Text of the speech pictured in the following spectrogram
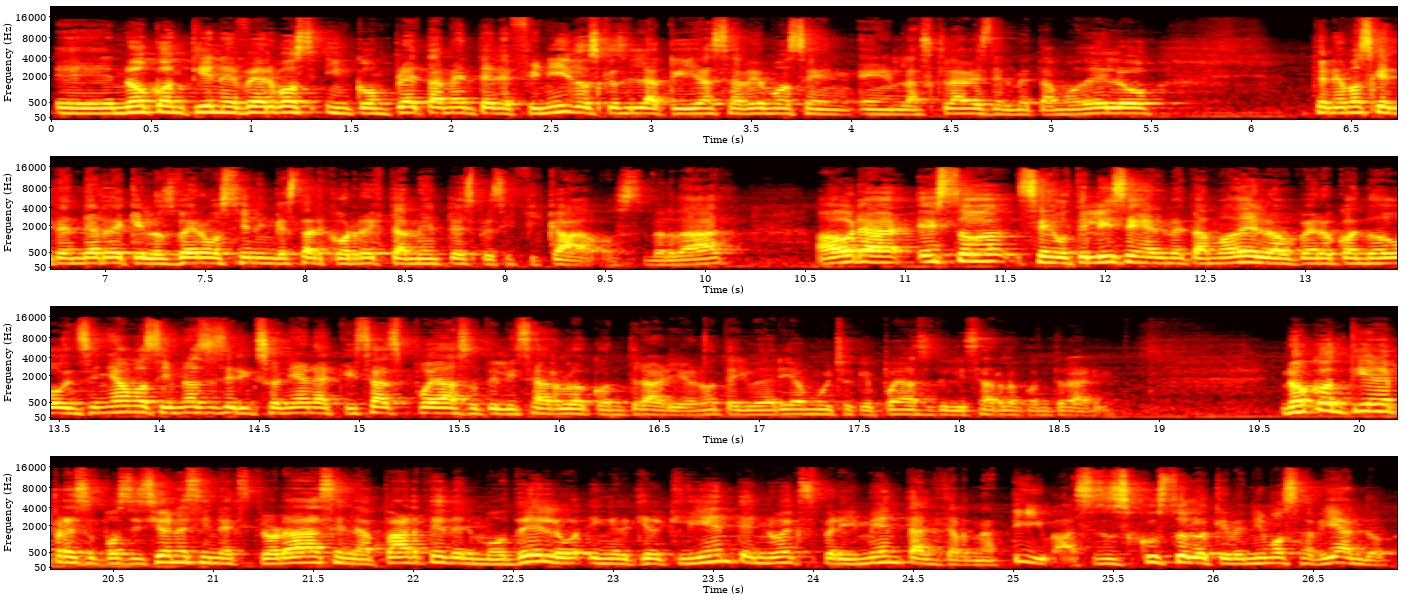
Eh, no contiene verbos incompletamente definidos, que es lo que ya sabemos en, las claves del metamodelo. Tenemos que entender de que los verbos tienen que estar correctamente especificados, ¿verdad? Ahora, esto se utiliza en el metamodelo, pero cuando enseñamos hipnosis ericksoniana quizás puedas utilizar lo contrario, ¿no? Te ayudaría mucho que puedas utilizar lo contrario. No contiene presuposiciones inexploradas en la parte del modelo en el que el cliente no experimenta alternativas. Eso es justo lo que venimos hablando.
